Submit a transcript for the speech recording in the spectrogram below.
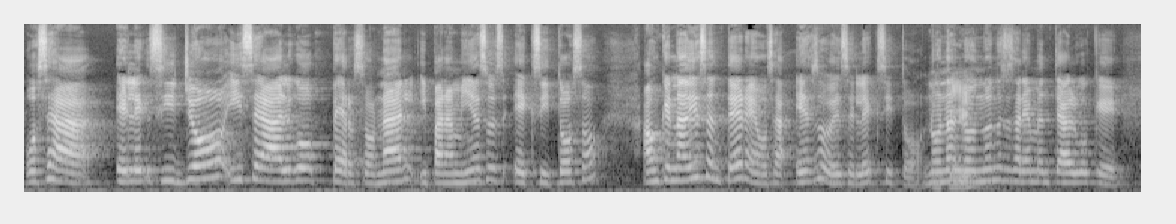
O sea, el, si yo hice algo personal y para mí eso es exitoso, aunque nadie se entere, o sea, eso es el éxito. No, no, no, no es necesariamente algo que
